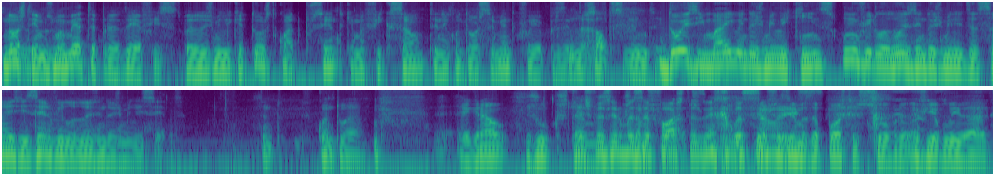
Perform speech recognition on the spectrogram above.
nós temos uma meta para déficit para 2014 de 4%, que é uma ficção, tendo em conta o orçamento que foi apresentado. No salto seguinte. 2,5% em 2015, 1,2% em 2016 e 0,2% em 2007. Portanto, quanto a, a grau, julgo que estamos. Queres fazer umas apostas falados. em relação Queres fazer a umas apostas sobre a viabilidade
